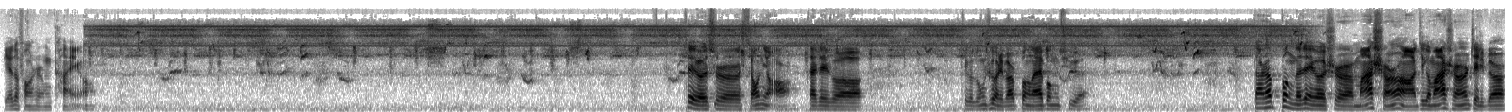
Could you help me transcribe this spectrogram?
别的方式，我们看一个啊。这个是小鸟，在这个这个笼舍里边蹦来蹦去。但是它蹦的这个是麻绳啊，这个麻绳这里边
